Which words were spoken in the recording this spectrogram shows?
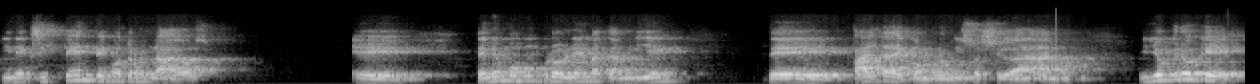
inexistente en otros lados. Eh, tenemos un problema también de falta de compromiso ciudadano. Y yo creo que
